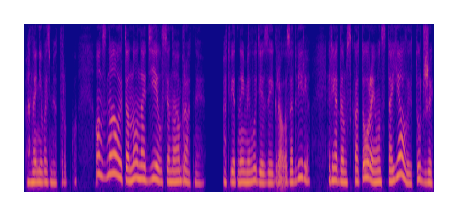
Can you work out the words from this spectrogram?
Она не возьмет трубку. Он знал это, но надеялся на обратное. Ответная мелодия заиграла за дверью, рядом с которой он стоял, и тут же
